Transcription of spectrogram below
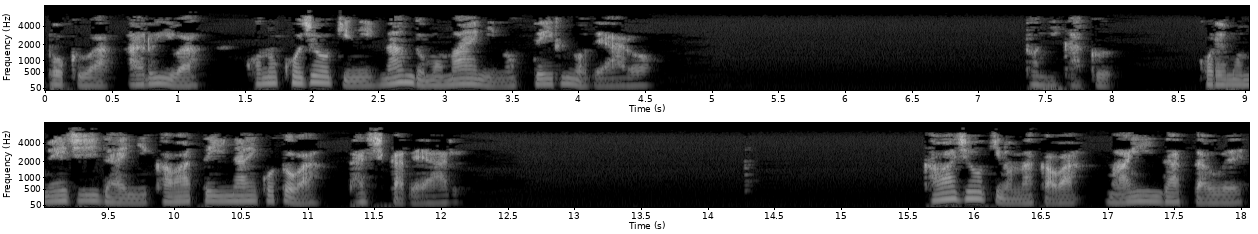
僕はあるいはこの古城機に何度も前に乗っているのであろう。とにかく、これも明治時代に変わっていないことは確かである。川蒸気の中は満員だった上、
